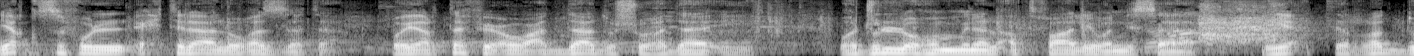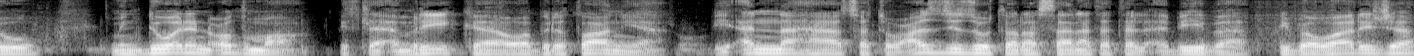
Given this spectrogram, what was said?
يقصف الاحتلال غزة ويرتفع عداد الشهداء وجلهم من الأطفال والنساء ليأتي الرد من دول عظمى مثل أمريكا وبريطانيا بأنها ستعزز ترسانة تل أبيب ببوارج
